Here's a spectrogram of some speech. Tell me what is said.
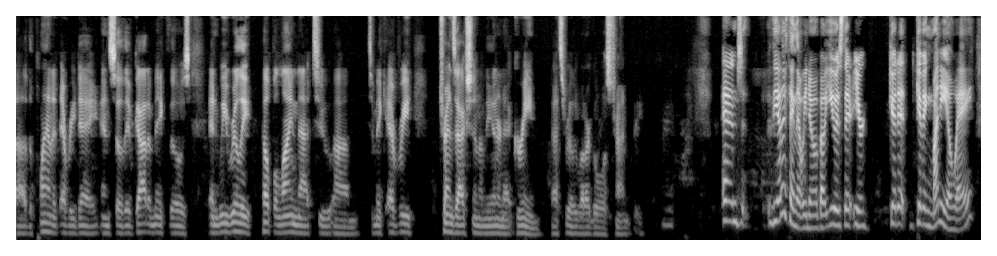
uh, the planet every day, and so they've got to make those. And we really help align that to um, to make every transaction on the internet green. That's really what our goal is trying to be. And the other thing that we know about you is that you're good at giving money away.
